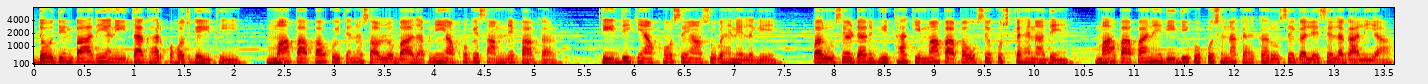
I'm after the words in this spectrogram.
दो दिन बाद ही अनीता घर पहुँच गई थी। माँ पापा को इतने सालों बाद अपनी आँखों के सामने पाकर, दीदी की आँखों से आँसू बहने लगे, पर उसे डर भी था कि माँ पापा उसे कुछ कह ना दें। माँ पापा ने दीदी को कुछ न कहकर उसे गले से लगा लिया।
